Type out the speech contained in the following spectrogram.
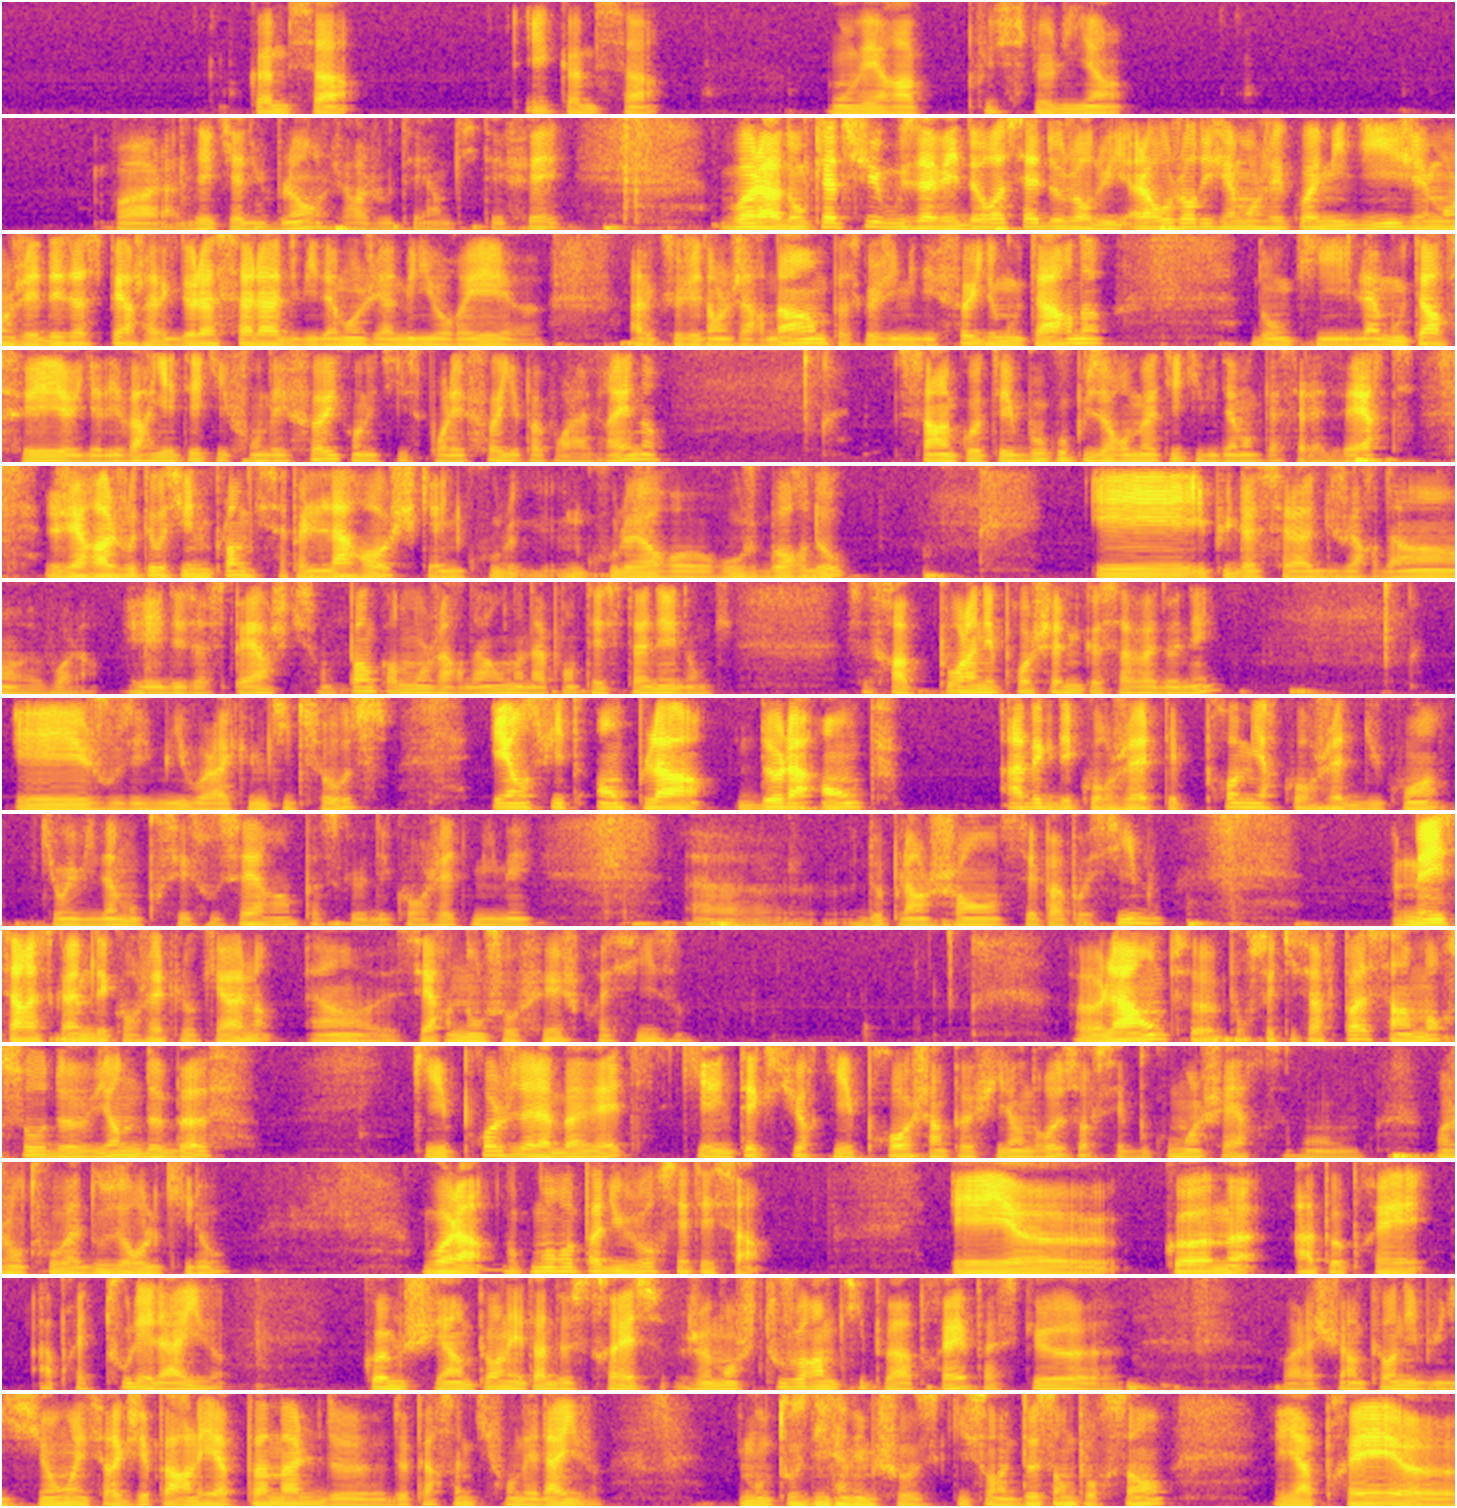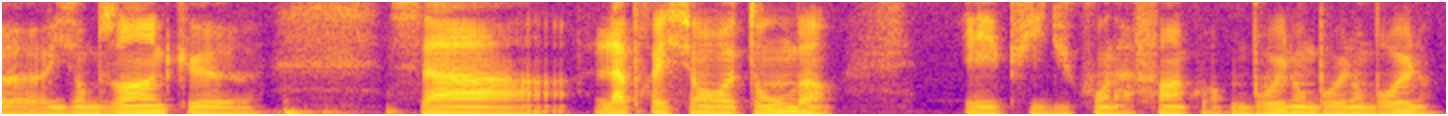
comme ça et comme ça, on verra plus le lien. Voilà, dès qu'il y a du blanc, j'ai rajouté un petit effet. Voilà, donc là-dessus, vous avez deux recettes d'aujourd'hui. Alors aujourd'hui, j'ai mangé quoi à midi? J'ai mangé des asperges avec de la salade, évidemment, j'ai amélioré euh, avec ce que j'ai dans le jardin, parce que j'ai mis des feuilles de moutarde. Donc la moutarde fait, il y a des variétés qui font des feuilles, qu'on utilise pour les feuilles et pas pour la graine. Ça a un côté beaucoup plus aromatique, évidemment, que la salade verte. J'ai rajouté aussi une plante qui s'appelle la roche, qui a une, couleur euh, rouge bordeaux. Et, puis de la salade du jardin, euh, voilà. Et des asperges qui sont pas encore de mon jardin. On en a planté cette année, donc ce sera pour l'année prochaine que ça va donner. Et je vous ai mis voilà qu'une petite sauce. Et ensuite en plat de la hampe avec des courgettes, les premières courgettes du coin, qui ont évidemment poussé sous serre, hein, parce que des courgettes mimées euh, de plein champ, c'est pas possible. Mais ça reste quand même des courgettes locales, hein, serre non chauffées, je précise. Euh, la hampe, pour ceux qui ne savent pas, c'est un morceau de viande de bœuf qui est proche de la bavette, qui a une texture qui est proche, un peu filandreuse, sauf que c'est beaucoup moins cher. moi j'en trouve à 12 euros le kilo. Voilà, donc mon repas du jour c'était ça. Et euh, comme à peu près après tous les lives, comme je suis un peu en état de stress, je mange toujours un petit peu après parce que euh, voilà, je suis un peu en ébullition. Et c'est vrai que j'ai parlé à pas mal de, personnes qui font des lives. Ils m'ont tous dit la même chose, qu'ils sont à 200%. Et après, euh, ils ont besoin que la pression retombe. Et puis du coup, on a faim, quoi. On brûle, on brûle, on brûle.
